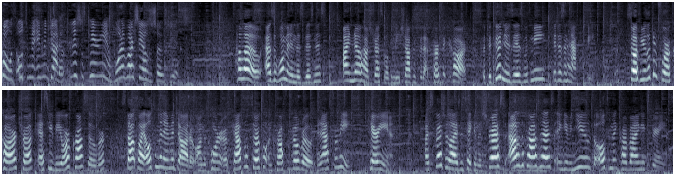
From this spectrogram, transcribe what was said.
Nicole with Ultimate Image and this is Carrie Ann, one of our sales associates. Hello, as a woman in this business, I know how stressful it can be shopping for that perfect car. But the good news is, with me, it doesn't have to be. So if you're looking for a car, truck, SUV, or crossover, stop by Ultimate Image Auto on the corner of Capital Circle and Crawfordville Road and ask for me, Carrie Ann. I specialize in taking the stress out of the process and giving you the ultimate car buying experience.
